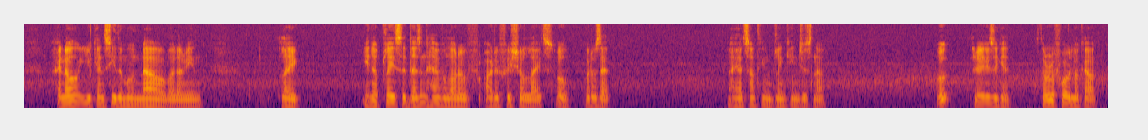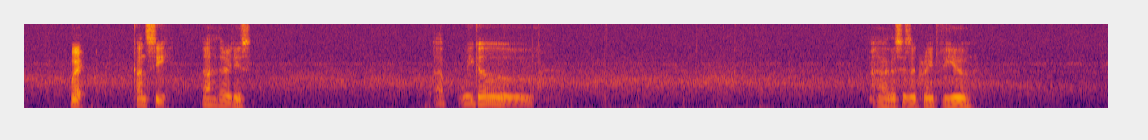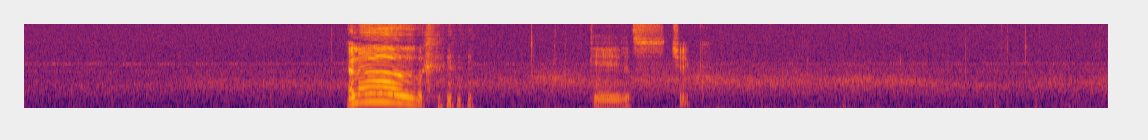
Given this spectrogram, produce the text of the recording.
I know you can see the moon now, but I mean, like, in a place that doesn't have a lot of artificial lights. Oh, what was that? I had something blinking just now. Oh, there it is again. Thoroughfare lookout. Where? Can't see. Ah, there it is. Up we go. Ah, this is a great view. Hello! okay, let's check.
